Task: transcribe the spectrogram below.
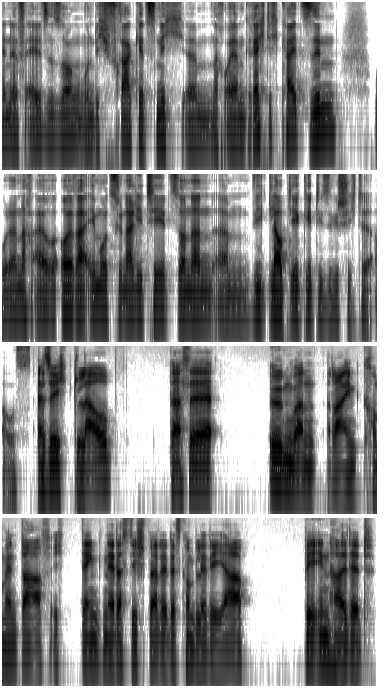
NFL-Saison? Und ich frage jetzt nicht ähm, nach eurem Gerechtigkeitssinn oder nach eure, eurer Emotionalität, sondern ähm, wie glaubt ihr, geht diese Geschichte aus? Also ich glaube, dass er irgendwann reinkommen darf. Ich denke nicht, dass die Sperre das komplette Jahr beinhaltet.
